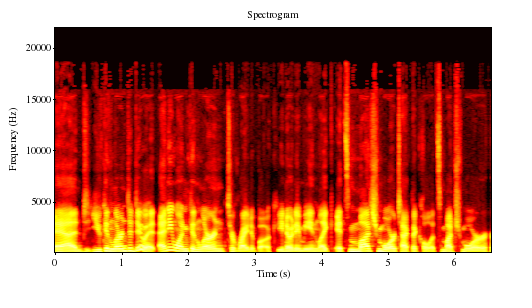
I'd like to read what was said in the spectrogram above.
and you can learn to do it. Anyone can learn to write a book. You know what I mean? Like it's much more technical. It's much more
